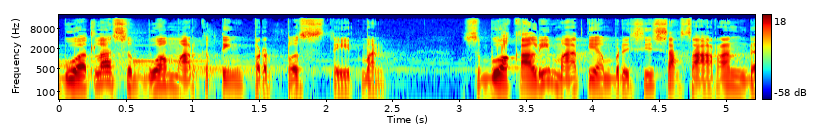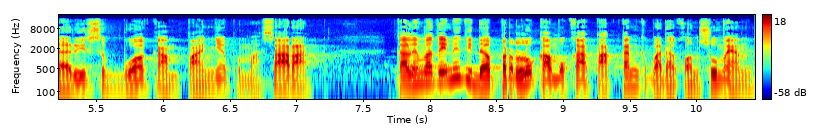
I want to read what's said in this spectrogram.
buatlah sebuah marketing purpose statement. Sebuah kalimat yang berisi sasaran dari sebuah kampanye pemasaran. Kalimat ini tidak perlu kamu katakan kepada konsumen,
